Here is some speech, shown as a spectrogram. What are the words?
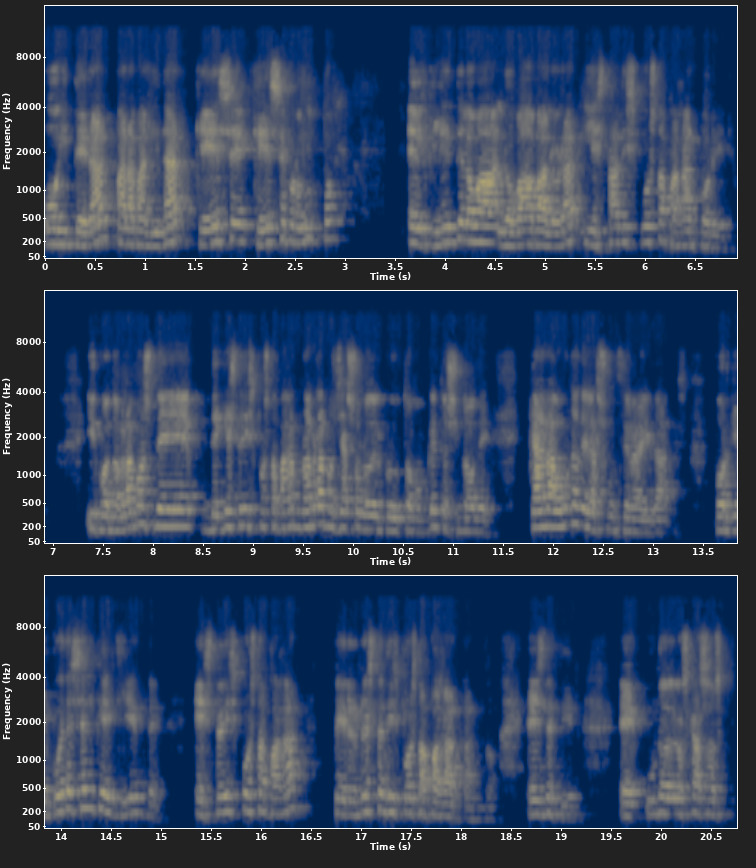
o iterar para validar que ese, que ese producto el cliente lo va, lo va a valorar y está dispuesto a pagar por ello. Y cuando hablamos de, de, que esté dispuesto a pagar, no hablamos ya solo del producto completo, sino de cada una de las funcionalidades. Porque puede ser que el cliente esté dispuesto a pagar, pero no esté dispuesto a pagar tanto. Es decir, eh, uno de los casos,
